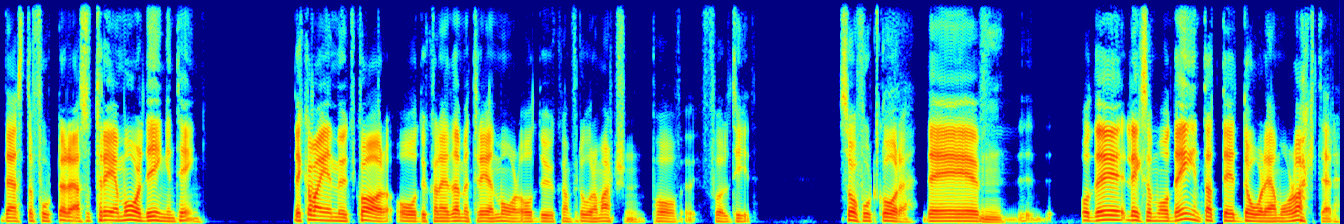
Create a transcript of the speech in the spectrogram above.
desto fortare. Alltså tre mål, det är ingenting. Det kan vara en minut kvar och du kan leda med tre mål och du kan förlora matchen på full tid. Så fort går det. det är, mm. och, det liksom, och det är inte att det är dåliga målvakter.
